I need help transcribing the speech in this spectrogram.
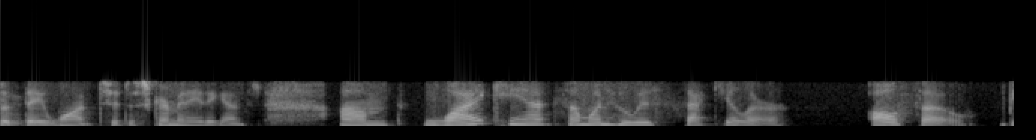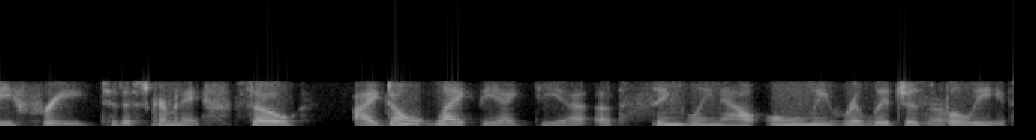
that they want to discriminate against? Um, why can't someone who is secular also be free to discriminate? So I don't like the idea of singling out only religious Yeah. beliefs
